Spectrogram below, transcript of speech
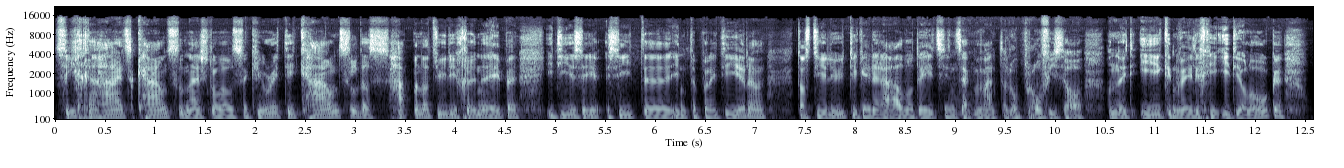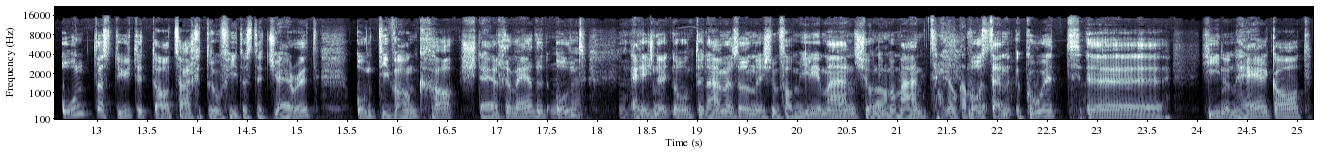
Sicherheitscouncil, National Security Council, das hat man natürlich können eben in diese Seite interpretieren, dass die Leute, die Generäle, die dort sind, sagen, wir wollen da nur Profis haben und nicht irgendwelche Ideologen. Und das deutet tatsächlich darauf hin, dass der Jared und die Wanka stärker werden. Mhm. Und mhm. er ist nicht nur Unternehmer, sondern er ist ein Familienmensch. Ja, und im Moment, wo es dann gut äh, hin und her geht,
